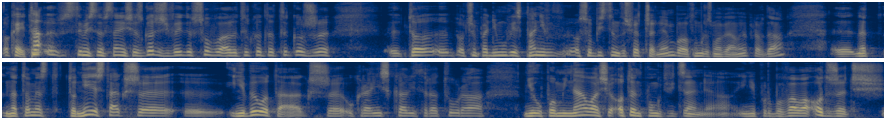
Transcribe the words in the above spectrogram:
Okej, okay, z tym jestem w stanie się zgodzić, wejdę w słowo, ale tylko dlatego, że to, o czym pani mówi, jest pani osobistym doświadczeniem, bo o tym rozmawiamy, prawda? Natomiast to nie jest tak, że i nie było tak, że ukraińska literatura nie upominała się o ten punkt widzenia i nie próbowała odrzeć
